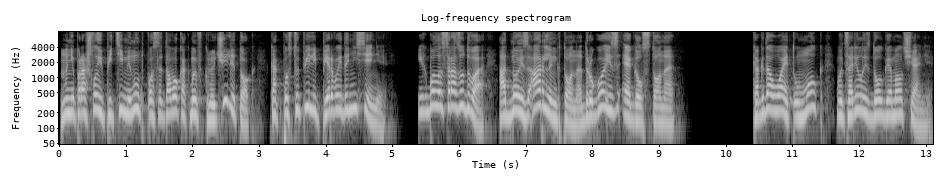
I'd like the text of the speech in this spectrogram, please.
Но не прошло и пяти минут после того, как мы включили ток, как поступили первые донесения. Их было сразу два, одно из Арлингтона, другое из Эглстона. Когда Уайт умолк, воцарилось долгое молчание.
